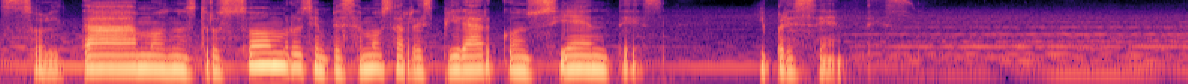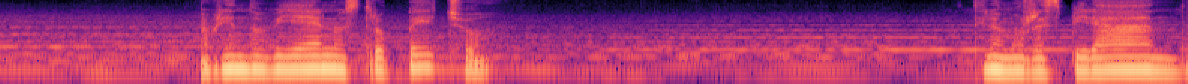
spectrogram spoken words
Soltamos nuestros hombros y empezamos a respirar conscientes y presentes. Abriendo bien nuestro pecho. Continuamos respirando,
